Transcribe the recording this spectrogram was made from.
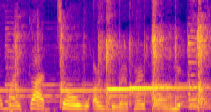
Oh my god, so are you the ready? Yes.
